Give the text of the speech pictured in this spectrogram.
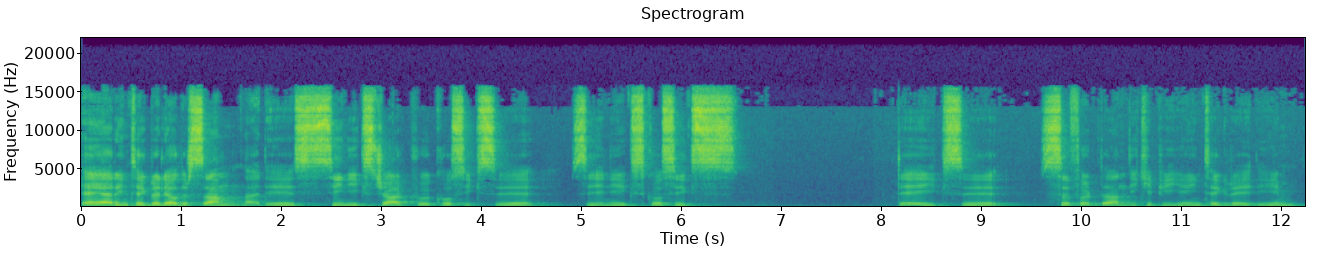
eğer integrali alırsam hadi sin x çarpı cos x'i sin x cos x dx'i sıfırdan 2pi'ye integre edeyim.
